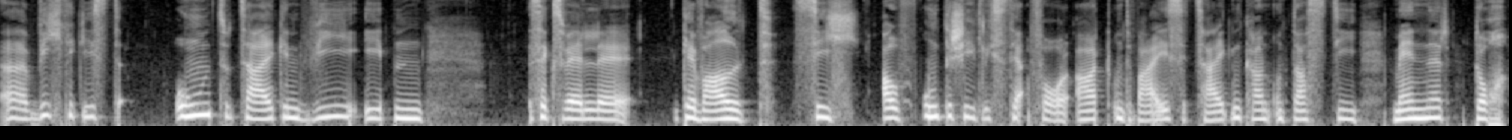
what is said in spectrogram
äh, wichtig ist um zu zeigen, wie eben sexuelle Gewalt sich auf unterschiedlichste Art und Weise zeigen kann und dass die Männer doch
